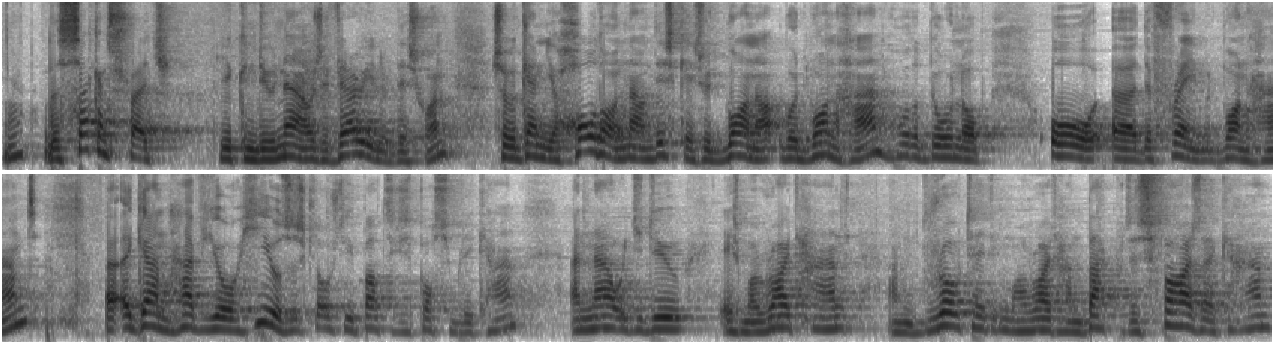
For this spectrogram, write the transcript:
Yeah. The second stretch you can do now is a variant of this one. So again, you hold on now in this case with one, with one hand, hold the doorknob or uh, the frame with one hand. Uh, again, have your heels as close to your buttocks as you possibly can. And now what you do is my right hand, I'm rotating my right hand backwards as far as I can.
